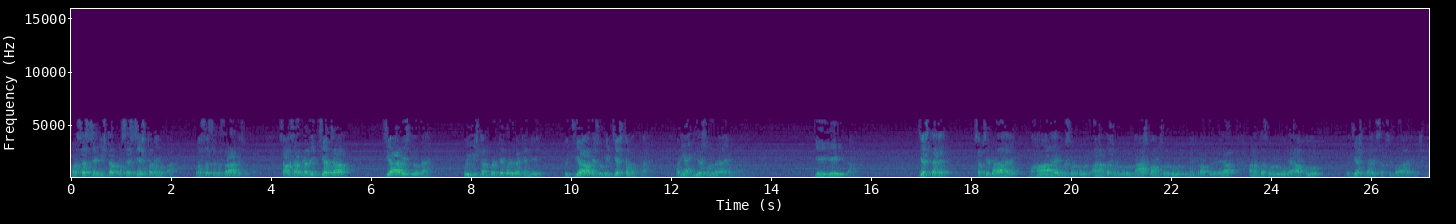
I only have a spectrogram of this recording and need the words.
प्रशस्य इष्ट प्रशस्यष्ट नहीं होता। प्रशस्य को स्त्र आदेश होता है। साथ साथ कहते ज्य ज्य आदेश भी होता है। कोई इष्टन प्रत्यय पर रखेंगे तो ज्य आदेश होकर ज्येष्ठ बनता है। और यहाँ ईयसुन लगाया हुआ है। जे ये कहा। ज्येष्ठ है, सबसे बड़ा है, महान है उस स्वर्गलोक, अनंत स्वर्गलोक नाशपान स्वर्गलोक को नहीं प्राप्त करेगा, अनंत स्वर्गलोक है आपको आपलोक ज्येष्ठ है, सबसे बड़ा है, उसको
